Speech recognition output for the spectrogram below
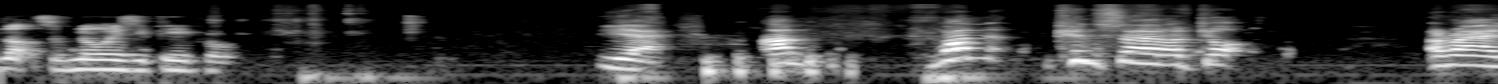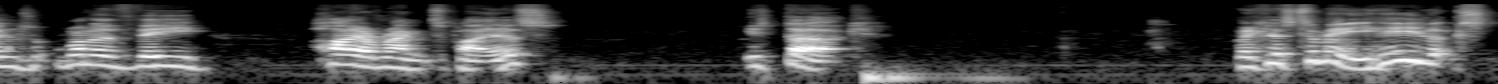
lots of noisy people. Yeah. Um, one concern I've got around one of the higher ranked players is Dirk. Because to me, he looks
